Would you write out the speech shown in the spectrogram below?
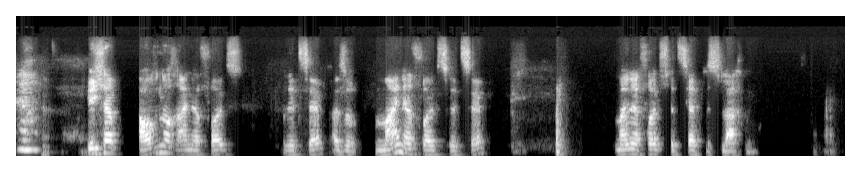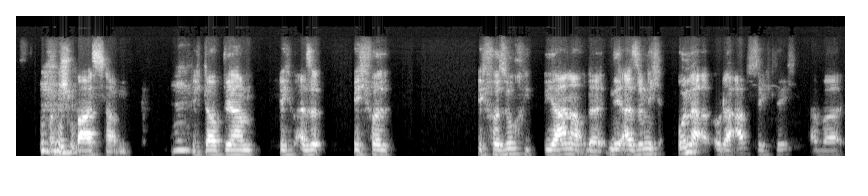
Ja. Ich habe auch noch ein Erfolgsrezept, also mein Erfolgsrezept. Mein Erfolgsrezept ist Lachen und Spaß haben. Ich glaube, wir haben, ich, also ich, ich versuche Jana, oder, nee, also nicht oder absichtlich, aber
